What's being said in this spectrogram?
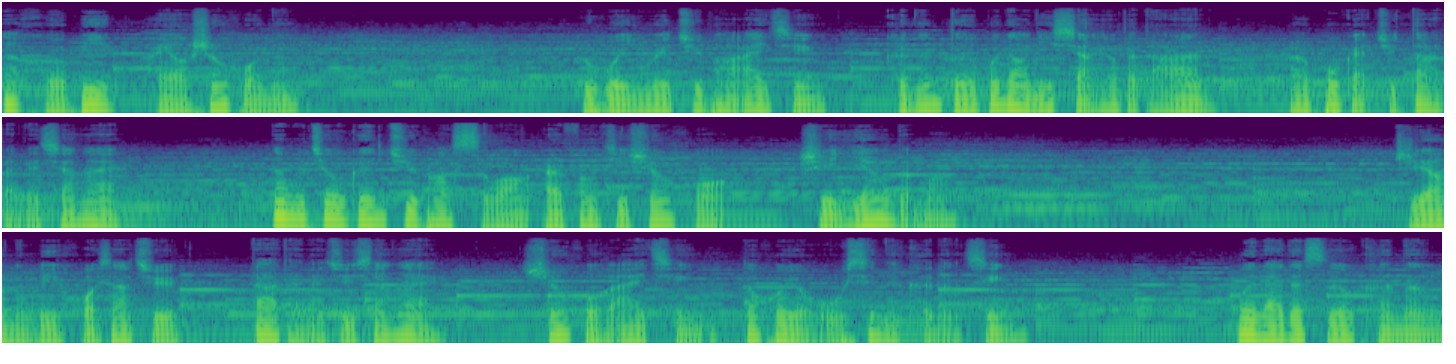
那何必还要生活呢？如果因为惧怕爱情可能得不到你想要的答案而不敢去大胆的相爱，那不就跟惧怕死亡而放弃生活？是一样的吗？只要努力活下去，大胆的去相爱，生活和爱情都会有无限的可能性。未来的所有可能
